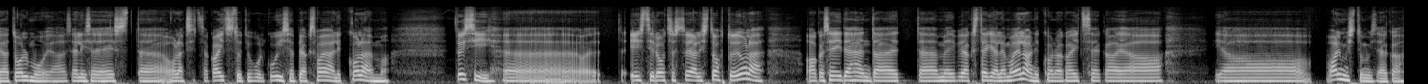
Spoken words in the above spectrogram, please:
ja tolmu ja sellise eest oleksid sa kaitstud, juhul kui see peaks vajalik olema tõsi, äh, Eestil otsest sõjalist ohtu ei ole, aga see ei tähenda, et äh, me ei peaks tegelema elanikkonnakaitsega ja, ja valmistumisega.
